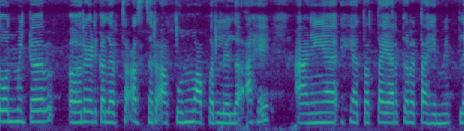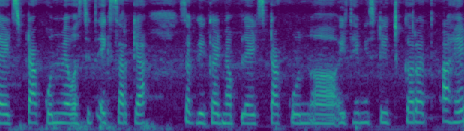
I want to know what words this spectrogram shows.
दोन मीटर रेड कलरचा अस्तर आतून वापरलेलं आहे. आणि हे आता तयार करत आहे मी प्लेट्स टाकून व्यवस्थित एकसारख्या सगळीकडनं प्लेट्स टाकून इथे मी स्टिच करत आहे.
